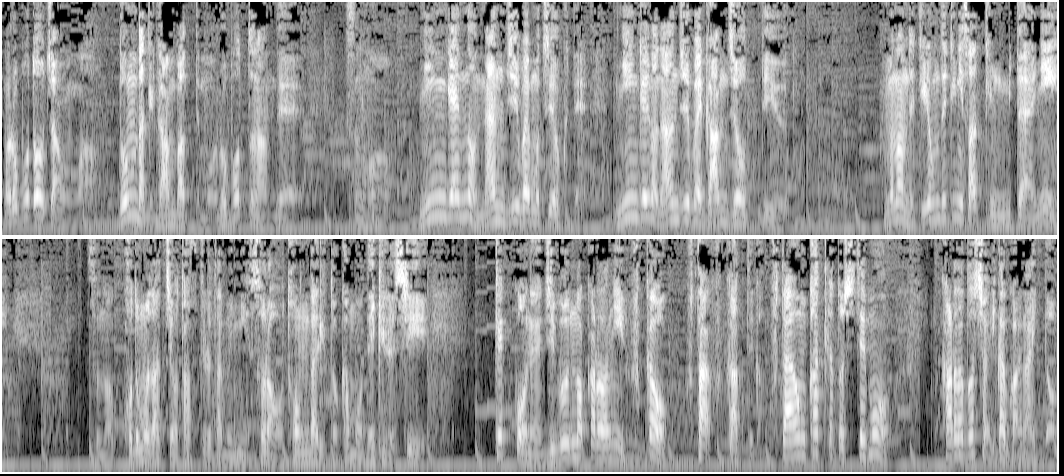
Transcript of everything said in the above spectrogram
まあ、ロボ父ちゃんは、どんだけ頑張ってもロボットなんで、その、人間の何十倍も強くて、人間の何十倍頑丈っていう。まあ、なんで基本的にさっきみたいに、その子供たちを助けるために空を飛んだりとかもできるし、結構ね、自分の体に負荷を、負担、負荷っていうか、負担をかけたとしても、体としては痛くはないと。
